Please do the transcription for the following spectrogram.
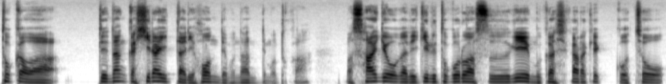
とかは、でなんか開いたり本でも何でもとか、まあ、作業ができるところはすげえ昔から結構重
